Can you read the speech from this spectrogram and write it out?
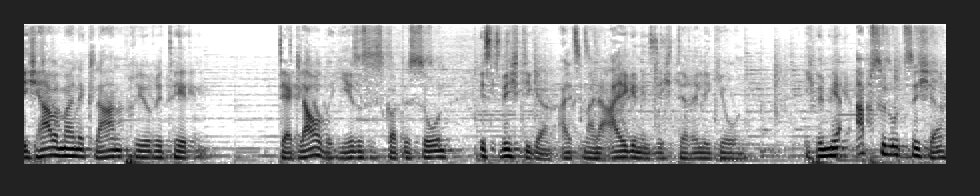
Ich habe meine klaren Prioritäten. Der Glaube, Jesus ist Gottes Sohn, ist wichtiger als meine eigene Sicht der Religion. Ich bin mir absolut sicher,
